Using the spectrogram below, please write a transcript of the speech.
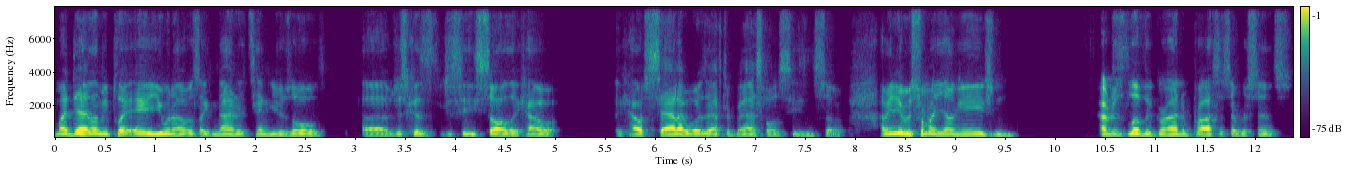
my dad let me play AAU when I was like nine or ten years old, uh, just because just he saw like how like how sad I was after basketball season. So I mean, it was from a young age, and I've just loved the grind and process ever since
